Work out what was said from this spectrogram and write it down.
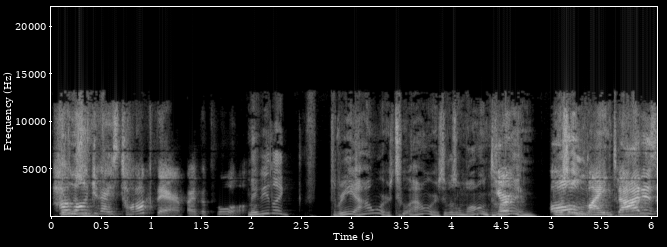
How was- long did you guys talk there by the pool? Maybe like three hours, two hours. It was a long You're- time. It oh was Oh my, long that time. is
